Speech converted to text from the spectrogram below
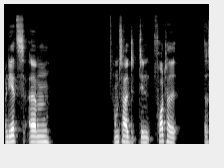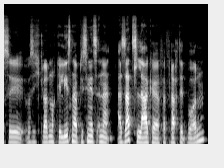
Und jetzt ähm, haben sie halt den Vorteil, dass sie, was ich gerade noch gelesen habe, die sind jetzt in ein Ersatzlager verfrachtet worden.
